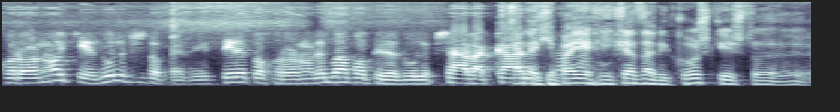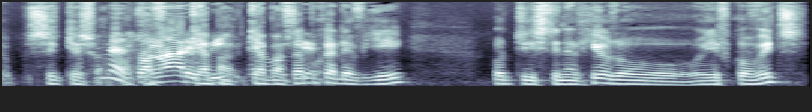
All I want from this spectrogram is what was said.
χρόνο και δούλεψε το παιδί. Πήρε το χρόνο, δεν μπορώ να πω ότι δεν δούλεψε, αλλά Καλά, κάλεσε. είχε πάει αρχικά δανεικός και, στο, σε- και, στο- Ναι, στον Άρη και, από, πήγε, και από αυτά οκ. που είχαν βγει, ότι στην αρχή ο, ο Ίβκοβιτς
